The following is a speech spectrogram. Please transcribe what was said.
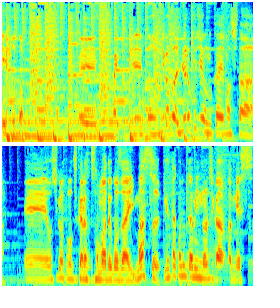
やべえ、すげえー、はい、えーっと、時刻は16時を迎えました。えー、お仕事お疲れ様でございます。ゆたこにかみんの時間です。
